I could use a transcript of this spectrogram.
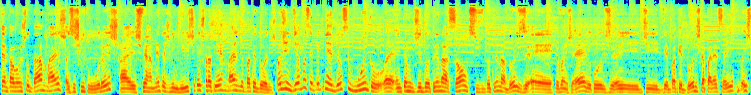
tentavam estudar mais as escrituras, as ferramentas linguísticas para ter mais debatedores. Hoje em dia você vê que perdeu-se muito é, em termos de doutrinação, de doutrinadores é, evangélicos e de debatedores que aparecem aí, eles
